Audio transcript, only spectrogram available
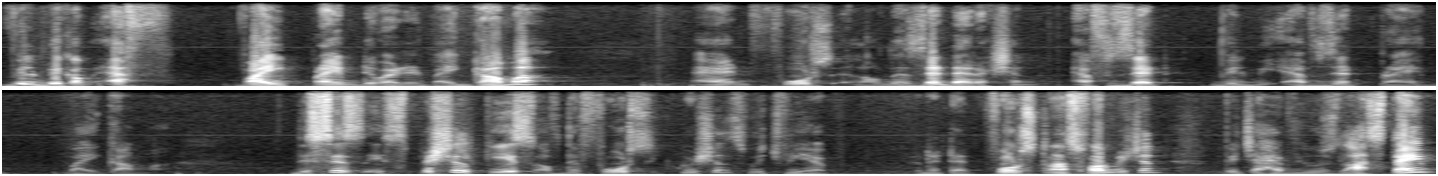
will become F y prime divided by gamma and force along the z direction F z will be F z prime by gamma. This is a special case of the force equations which we have written force transformation which I have used last time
